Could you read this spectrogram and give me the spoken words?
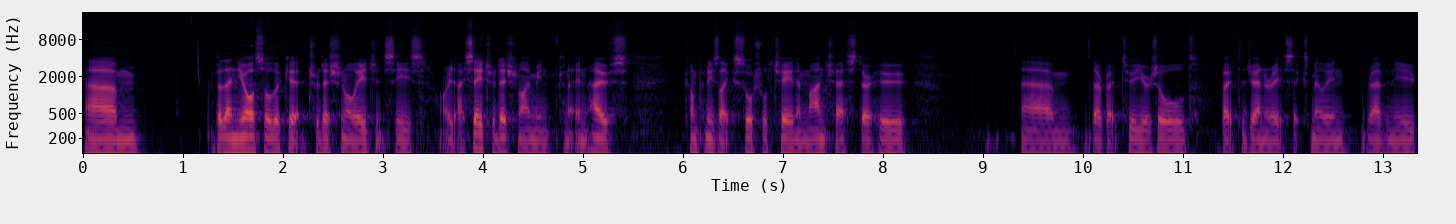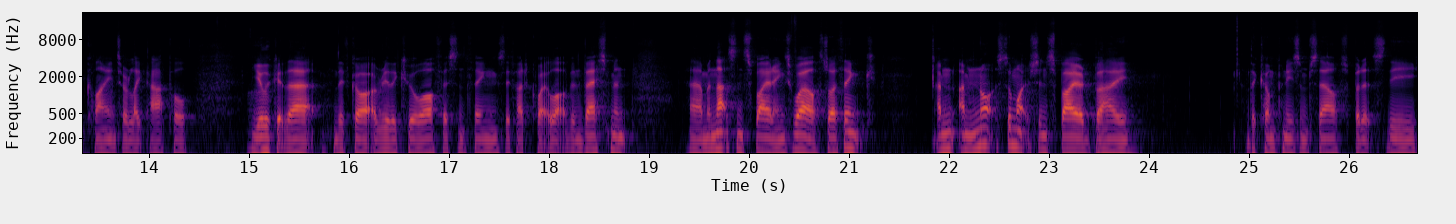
Um, but then you also look at traditional agencies, or I say traditional, I mean kind of in-house companies like Social Chain in Manchester, who um, they're about two years old, about to generate six million revenue. Clients are like Apple. You look at that; they've got a really cool office and things. They've had quite a lot of investment, um, and that's inspiring as well. So I think I'm I'm not so much inspired by the companies themselves, but it's the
